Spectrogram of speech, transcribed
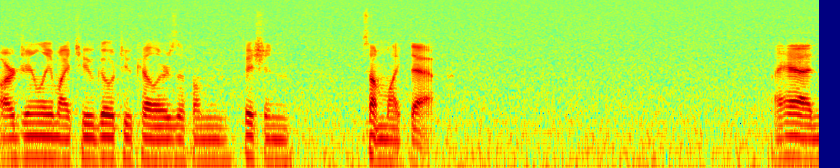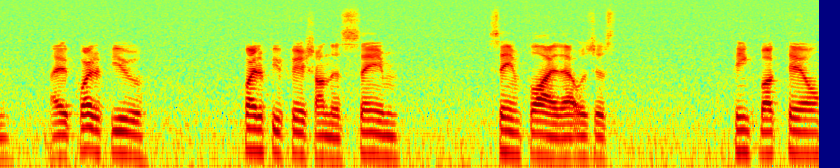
are generally my two go-to colors if I'm fishing something like that. I had I had quite a few quite a few fish on this same same fly that was just pink bucktail,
